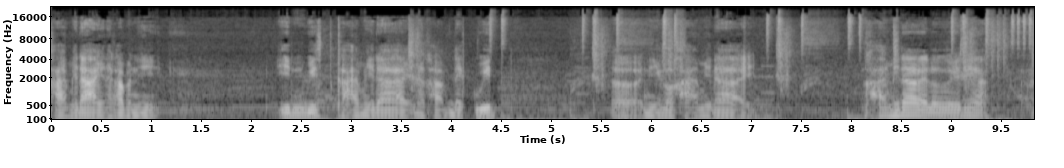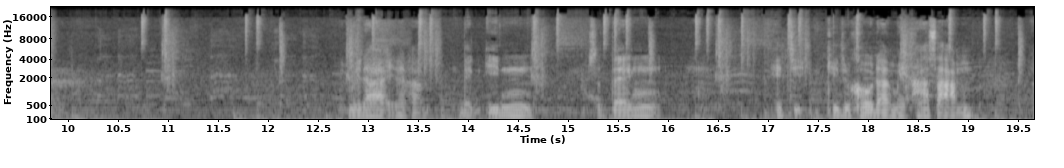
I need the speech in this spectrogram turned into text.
ขายไม่ได้นะครับอันนี้อินวิสขายไม่ได้นะครับเด็กวิทเอ่ออันนี้ก็ขายไม่ได้ ขายไม่ได้เลยเนี่ยไม่ได้นะครับเด็กอินสเต็งเอจิคิทูเคิลดาเมจ53เอ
